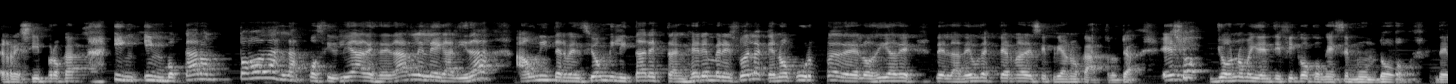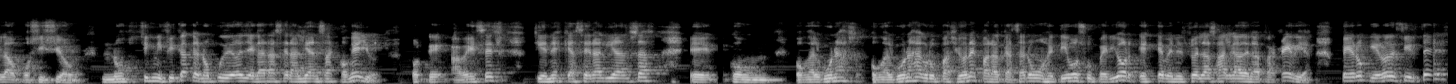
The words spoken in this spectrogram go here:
Recíproca, invocaron todas las posibilidades de darle legalidad a una intervención militar extranjera en Venezuela que no ocurre desde los días de, la deuda externa de Cipriano Castro. Ya, eso yo no me identifico con ese mundo de la oposición, no significa que no pudiera llegar a ser alianza con ellos, porque a veces tienes que hacer alianzas eh, con, con, algunas, con algunas agrupaciones para alcanzar un objetivo superior, que es que Venezuela salga de la tragedia. Pero quiero decirte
